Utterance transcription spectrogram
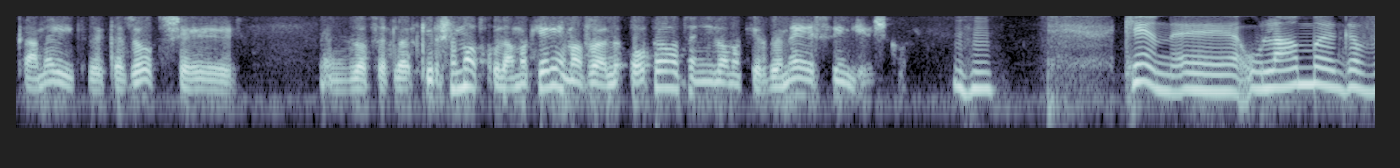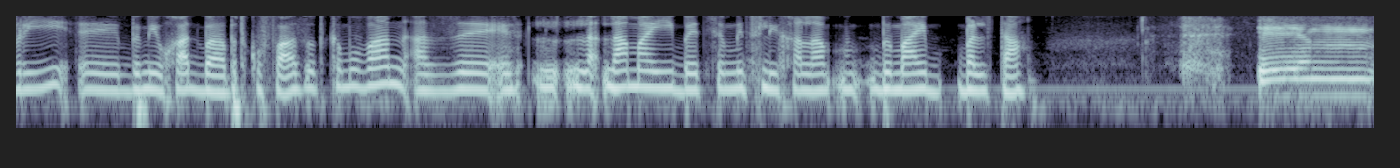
קאמרית וכזאת, שלא צריך להזכיר שמות, כולם מכירים, אבל אופרות אני לא מכיר, במאה ה-20 יש כבר. כן, אולם גברי, במיוחד בתקופה הזאת כמובן, אז למה היא בעצם הצליחה, במה היא בלטה? אמ,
